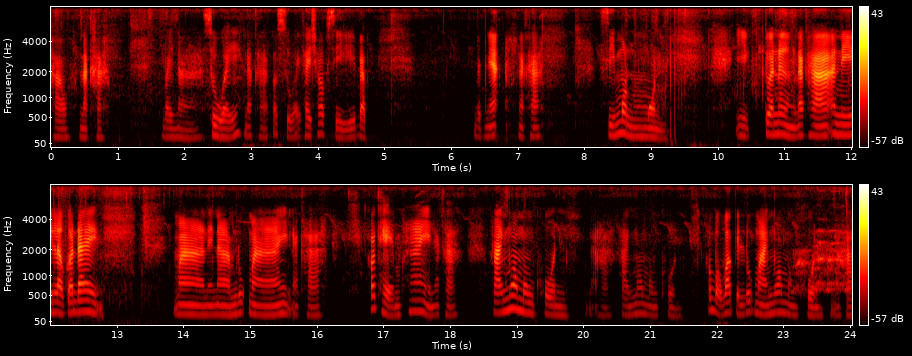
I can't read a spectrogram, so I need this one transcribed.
เขานะคะ ใบหนาสวยนะคะ ก็สวยใครชอบสีแบบแบบเนี้ยนะคะ สีหม่นหม่นอีกตัวหนึ่งนะคะ อันนี้เราก็ได้มาในนามลูกไม้นะคะเขาแถมให้นะคะคล้ายม่วงมงคลนะคะคล้ายม่วงมงคลเขาบอกว่าเป็นลูกไม้ม่วงมงคลนะคะ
